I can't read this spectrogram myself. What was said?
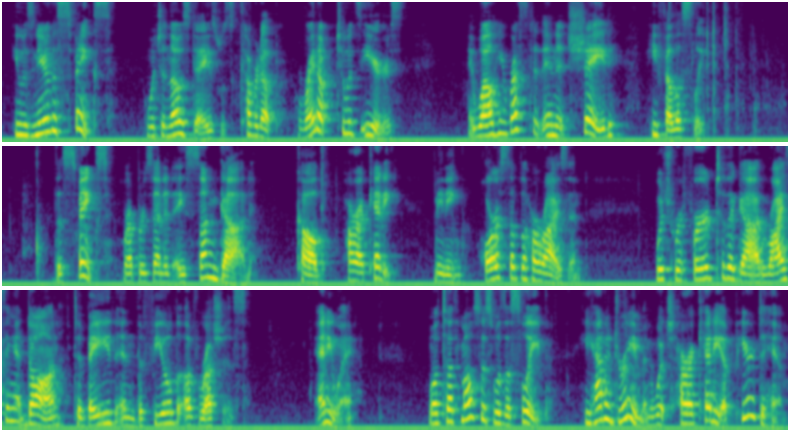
He was near the Sphinx, which in those days was covered up right up to its ears, and while he rested in its shade, he fell asleep. The Sphinx represented a sun god called Haraketi, meaning Horus of the horizon, which referred to the god rising at dawn to bathe in the field of rushes. Anyway, while Tuthmosis was asleep, he had a dream in which Haraketi appeared to him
